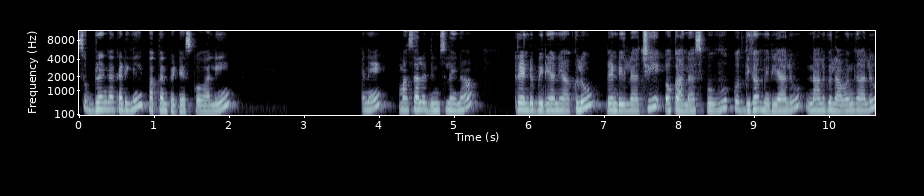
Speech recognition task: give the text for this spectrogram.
శుభ్రంగా కడిగి పక్కన పెట్టేసుకోవాలి. అనే మసాలా దినుసులైన రెండు బిర్యానీ ఆకులు రెండు ఇలాచి ఒక అనాస పువ్వు కొద్దిగా మిరియాలు నాలుగు లవంగాలు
